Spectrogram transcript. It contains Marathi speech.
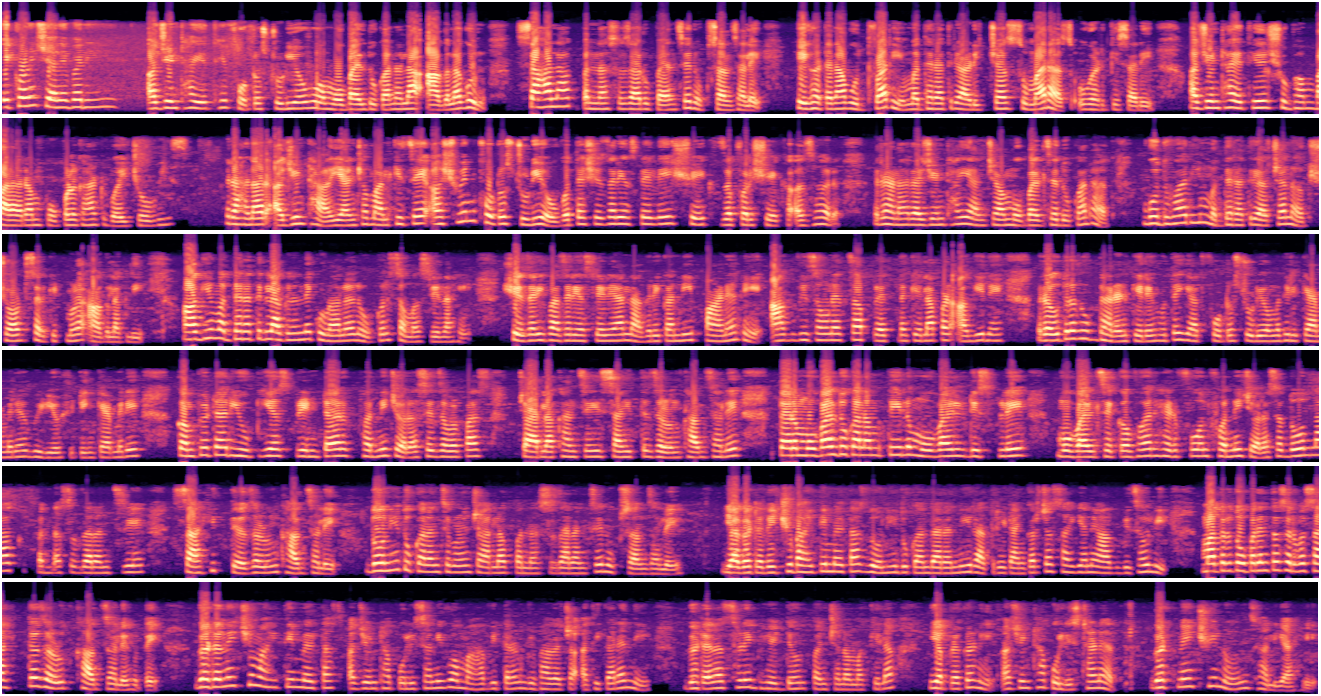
एकोणीस जानेवारी अजिंठा येथे फोटो स्टुडिओ व मोबाईल दुकानाला आग लागून सहा लाख पन्नास हजार रुपयांचे नुकसान झाले. ही घटना बुधवारी मध्यरात्री अडीचच्या सुमारास उघडकीस आली. अजिंठा येथील शुभम बाळाराम पोपळघाट वय चोवीस राहणार अजिंठा यांच्या मालकीचे अश्विन फोटो स्टुडिओ व त्या शेजारी असलेले शेख जफर शेख अझहर राहणार अजिंठा यांच्या मोबाईलचे दुकानात बुधवारी मध्यरात्री अचानक शॉर्ट सर्किटमुळे आग लागली. आगी मध्यरात्री लागल्याने कुणाला लवकर समजली नाही. शेजारी पाजारी असलेल्या नागरिकांनी पाण्याने आग विझवण्याचा प्रयत्न केला पण आगीने रौद्र रूप धारण केले होते. यात फोटो स्टुडिओमधील कॅमेरे व्हिडिओ शूटिंग कॅमेरे कम्प्युटर युपीएस प्रिंटर फर्निचर असे जवळपास चार लाखांचे साहित्य जळून खाक झाले. तर मोबाईल दुकानातील मोबाईल डिस्प्ले मोबाईलचे कव्हर हेडफोन फर्निचर असं दोन लाख पन्नास हजारांचे साहित्य जळून खाक झाले. दोन्ही दुकानांचे मिळून चार लाख पन्नास हजारांचे नुकसान झाले. या घटनेची माहिती मिळताच दोन्ही दुकानदारांनी रात्री टँकरच्या साह्याने आग विझवली. मात्र तोपर्यंत सर्व साहित्य जळून खाक झाले होते. घटनेची माहिती मिळताच अजिंठा पोलिसांनी व महावितरण विभागाच्या अधिकाऱ्यांनी घटनास्थळी भेट देऊन पंचनामा केला. या प्रकरणी अजिंठा पोलीस ठाण्यात घटनेची नोंद झाली आहे.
